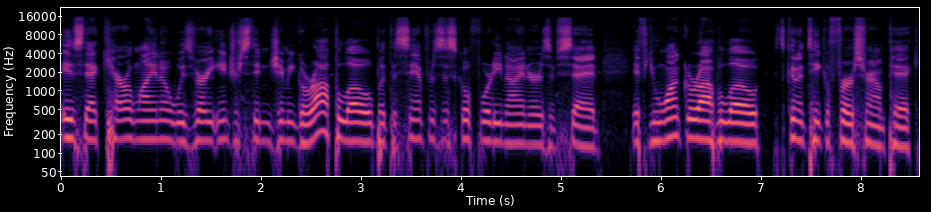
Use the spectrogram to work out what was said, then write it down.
is that Carolina was very interested in Jimmy Garoppolo, but the San Francisco 49ers have said if you want Garoppolo, it's going to take a first round pick.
